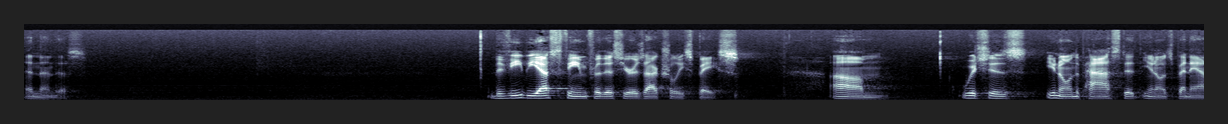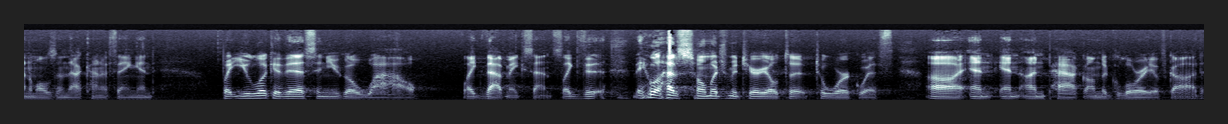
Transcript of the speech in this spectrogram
And then this. The VBS theme for this year is actually space, um, which is, you know, in the past, it, you know, it's been animals and that kind of thing. And, but you look at this and you go, wow, like that makes sense. Like the, they will have so much material to, to work with uh, and, and unpack on the glory of God.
